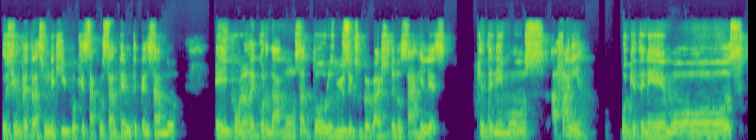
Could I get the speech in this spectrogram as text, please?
pues siempre tras un equipo que está constantemente pensando, hey, ¿cómo le recordamos a todos los music supervisors de Los Ángeles que tenemos a Fania? O que tenemos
